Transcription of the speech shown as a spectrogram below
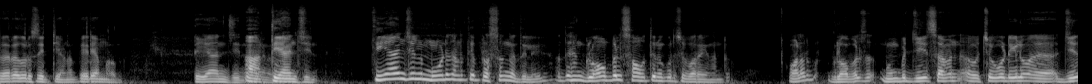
വേറേതൊരു സിറ്റിയാണ് പേര് ഞാൻ മറന്നു. ടിയാൻജിൻ. ആ തിയാൻജിൻ തിയാഞ്ചിൽ മോഡി നടത്തിയ പ്രസംഗത്തിൽ അദ്ദേഹം ഗ്ലോബൽ സൗത്തിനെ കുറിച്ച് പറയുന്നുണ്ട്. വളരെ ഗ്ലോബൽ മുമ്പ് ജി സെവൻ ഉച്ചകോടിയിലും ജി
